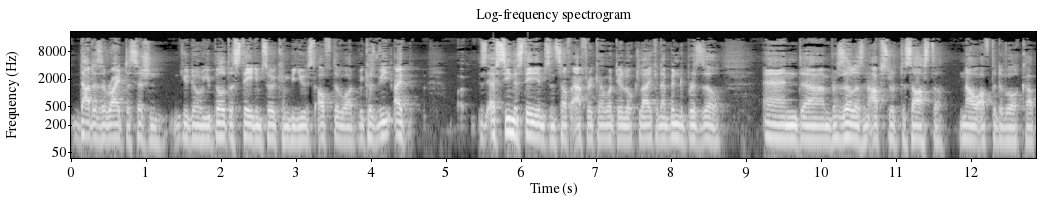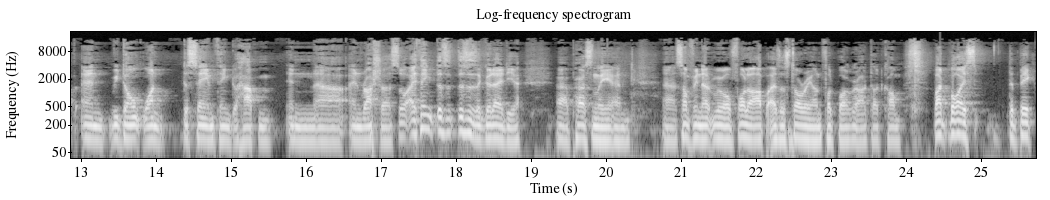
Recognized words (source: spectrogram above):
that is a right decision. You know, you build a stadium so it can be used afterward because we, I, I've seen the stadiums in South Africa, what they look like, and I've been to Brazil and, um, Brazil is an absolute disaster now after the World Cup. And we don't want the same thing to happen in, uh, in Russia. So I think this is, this is a good idea, uh, personally. And, uh, something that we will follow up as a story on futbolgrad.com. But boys, the big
